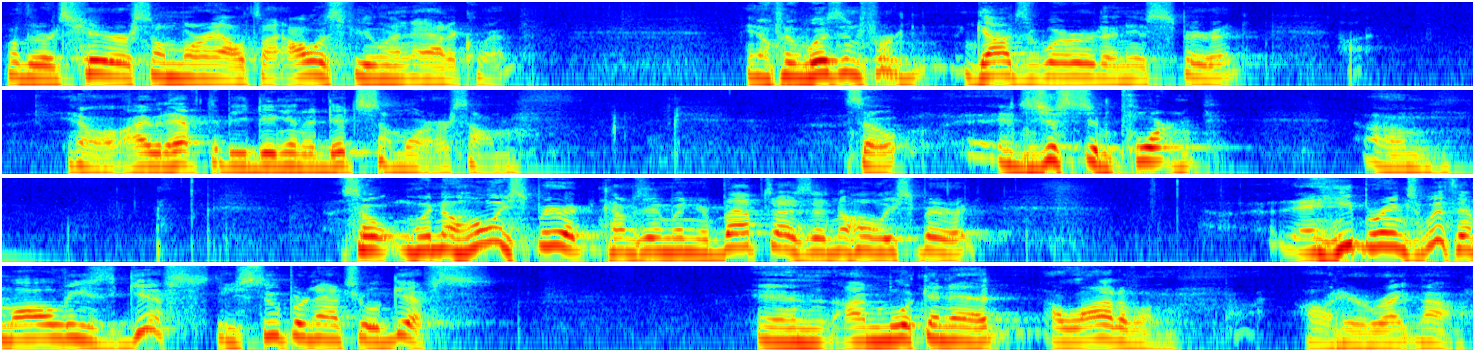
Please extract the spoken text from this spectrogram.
whether it's here or somewhere else, I always feel inadequate. You know, if it wasn't for God's Word and His Spirit, you know, I would have to be digging a ditch somewhere or something. So it's just important um, so when the Holy Spirit comes in, when you're baptized in the Holy Spirit, he brings with him all these gifts, these supernatural gifts. And I'm looking at a lot of them out here right now.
